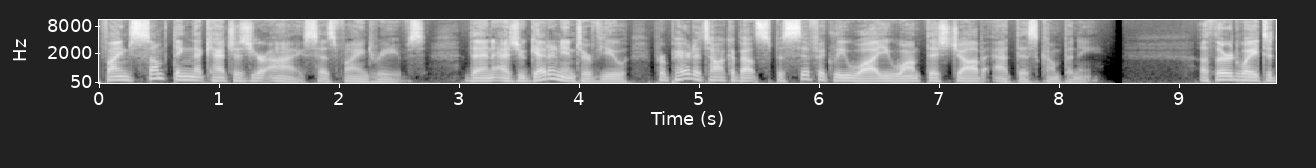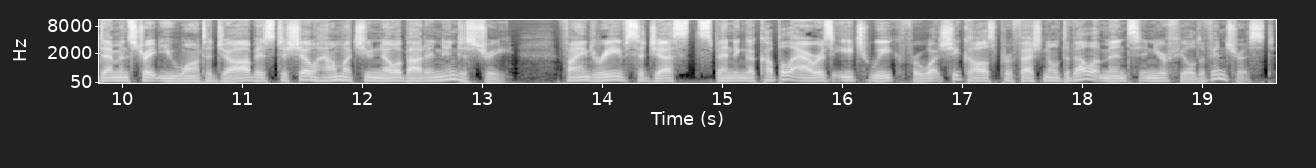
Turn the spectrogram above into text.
Find something that catches your eye, says Feind Reeves. Then, as you get an interview, prepare to talk about specifically why you want this job at this company. A third way to demonstrate you want a job is to show how much you know about an industry. Feind Reeves suggests spending a couple hours each week for what she calls professional development in your field of interest.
